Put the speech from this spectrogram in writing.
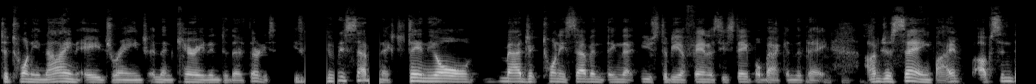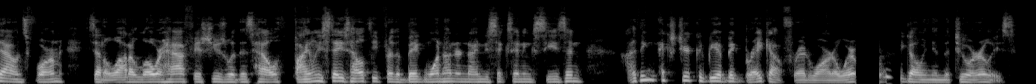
to 29 age range and then carried into their 30s. He's going to be 27 next year. Saying the old Magic 27 thing that used to be a fantasy staple back in the day. Mm-hmm, mm-hmm. I'm just saying, five ups and downs for him. He's had a lot of lower half issues with his health. Finally stays healthy for the big 196 inning season. I think next year could be a big breakout for Eduardo. Where are we going in the two earlies?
